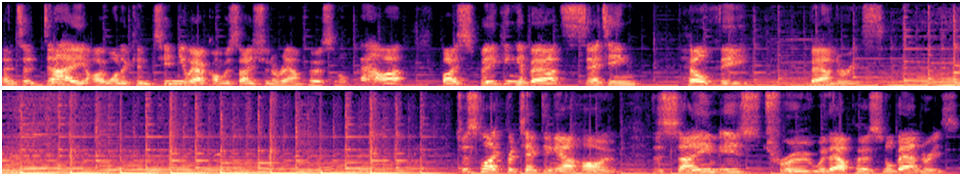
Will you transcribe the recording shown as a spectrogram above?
and today I want to continue our conversation around personal power by speaking about setting healthy boundaries. Just like protecting our home, the same is true with our personal boundaries.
